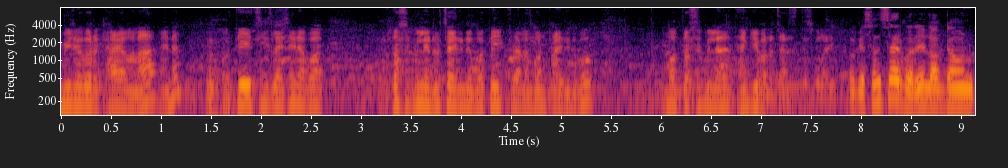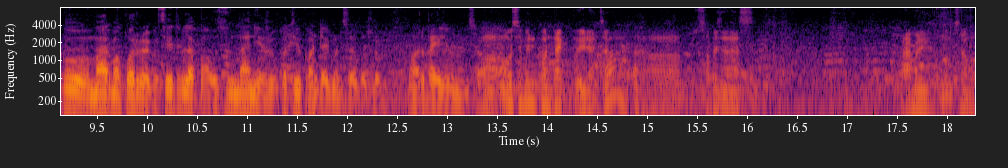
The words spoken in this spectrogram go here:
मिठो गरेर खायो होला होइन? अब त्यही चिजलाई चाहिँ अब दर्शकले रुचाइदिनु भयो त्यही कुरालाई मन पराइदिनु भयो म दर्शकले नै थ्याङ्क यू भन्न चाहन्छु त्यसको लागि। ओके संसारभरि लकडाउनको मारमा परिरहेको छ यति बेला भाउजू नानीहरू कति कन्ट्याक्ट हुन्छ? मतलब उहाँहरू बाहिरै हुनुहुन्छ होला। अवश्य पनि कन्ट्याक्ट भइरहन्छ। सबैजना राम्रै हुनुहुन्छ। म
